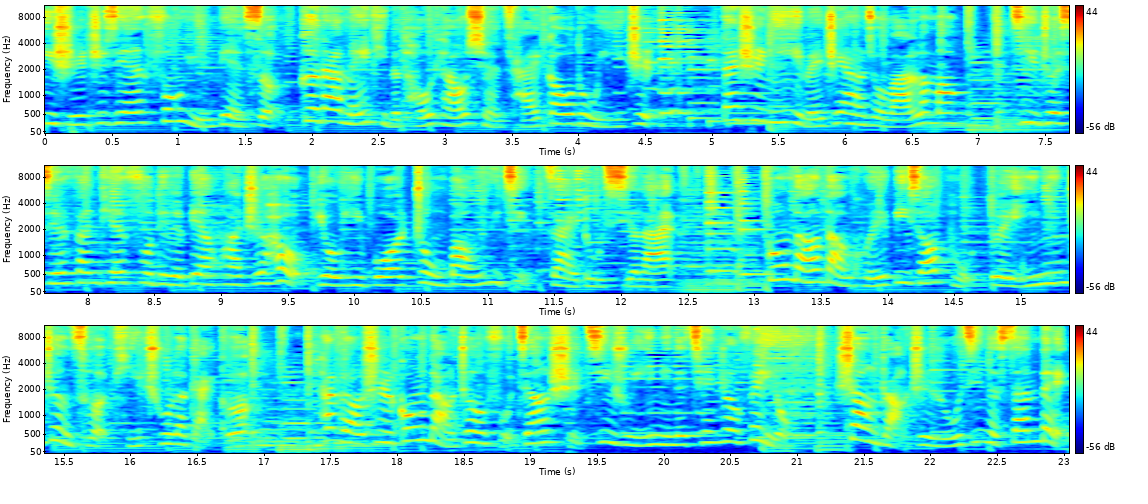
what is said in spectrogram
一时之间风云变色，各大媒体的头条选材高度一致。但是你以为这样就完了吗？继这些翻天覆地的变化之后，又一波重磅预警再度袭来。工党党魁毕晓普对移民政策提出了改革，他表示，工党政府将使技术移民的签证费用上涨至如今的三倍，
